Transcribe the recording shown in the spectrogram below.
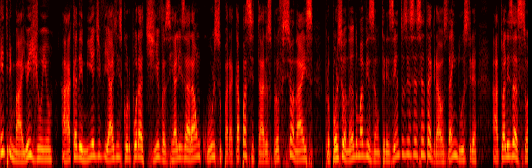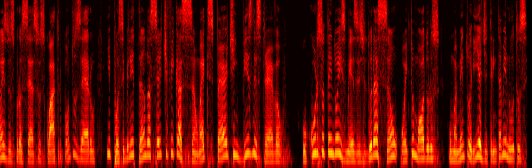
Entre maio e junho, a Academia de Viagens Corporativas realizará um curso para capacitar os profissionais, proporcionando uma visão 360 graus da indústria, atualizações dos processos 4.0 e possibilitando a certificação Expert em Business Travel. O curso tem dois meses de duração, oito módulos, uma mentoria de 30 minutos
